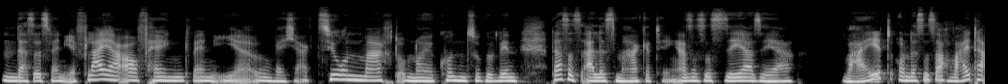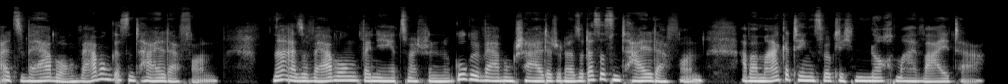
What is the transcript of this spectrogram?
Das ist, wenn ihr Flyer aufhängt, wenn ihr irgendwelche Aktionen macht, um neue Kunden zu gewinnen. Das ist alles Marketing. Also es ist sehr, sehr weit und es ist auch weiter als Werbung. Werbung ist ein Teil davon. Ne, also Werbung, wenn ihr jetzt zum Beispiel eine Google-Werbung schaltet oder so, das ist ein Teil davon. Aber Marketing ist wirklich noch mal weiter.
